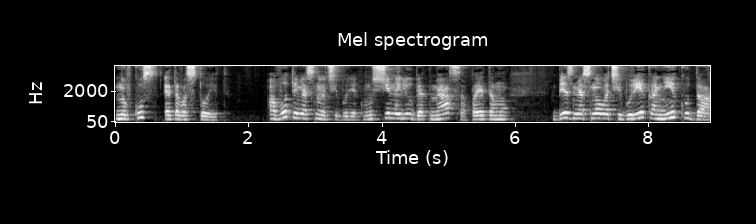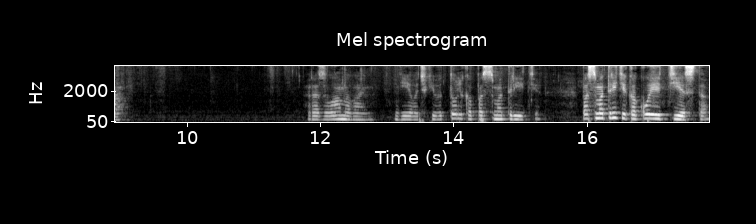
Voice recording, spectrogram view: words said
но вкус этого стоит. А вот и мясной чебурек. Мужчины любят мясо, поэтому без мясного чебурека никуда. Разламываем. Девочки, вы только посмотрите. Посмотрите, какое тесто.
